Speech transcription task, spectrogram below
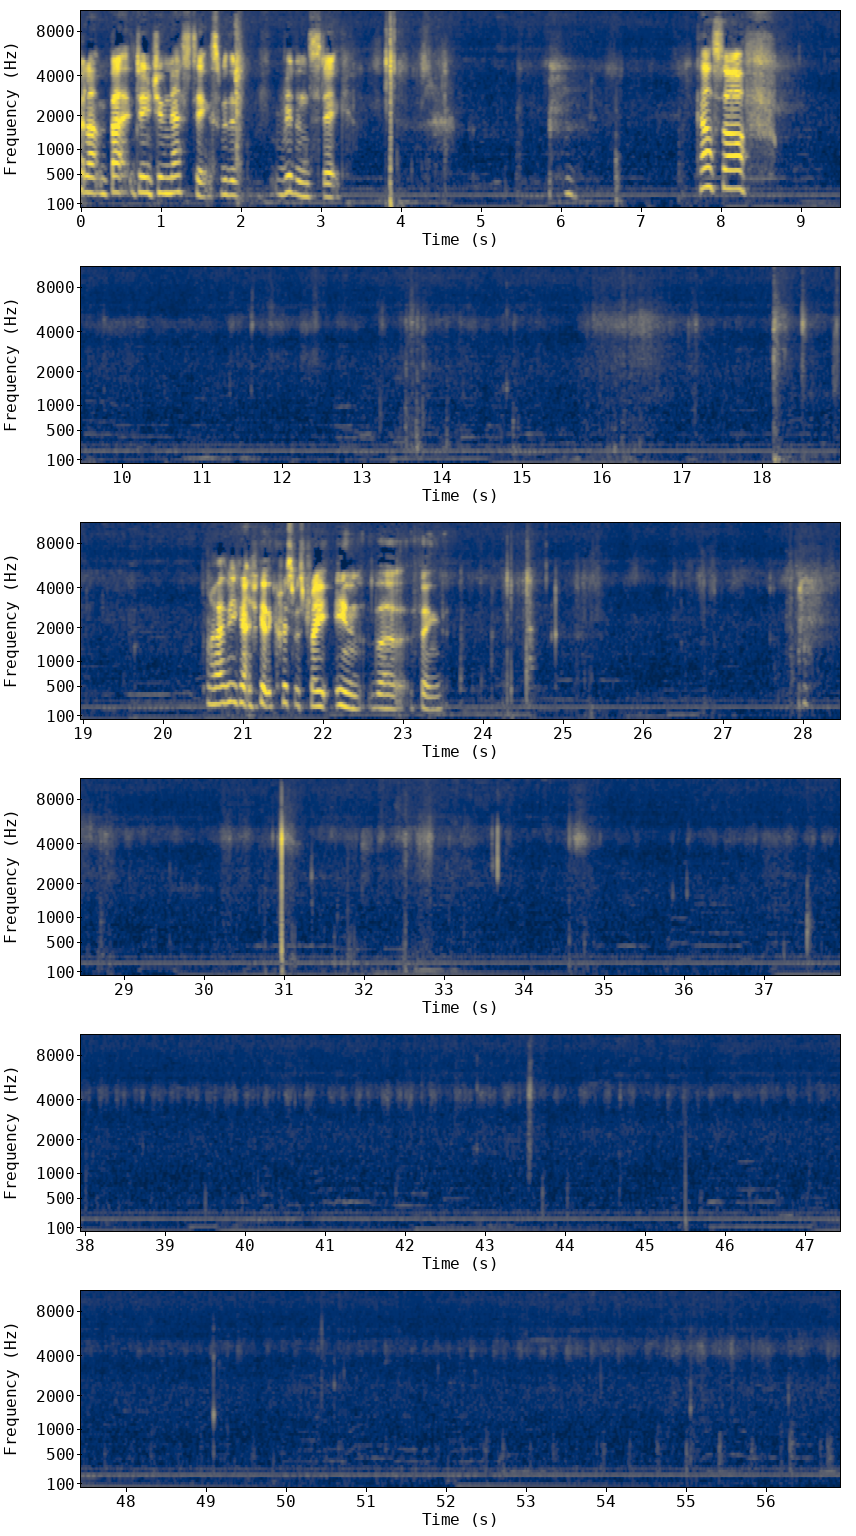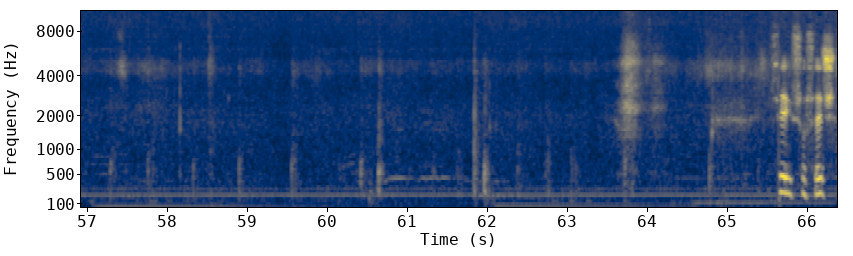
Feel like I'm back doing gymnastics with a ribbon stick. Cast off. I don't think you can actually get the Christmas tree in the thing. Sausage.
